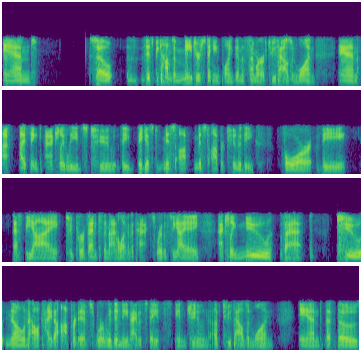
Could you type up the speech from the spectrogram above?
And so this becomes a major sticking point in the summer of 2001 and I, I think actually leads to the biggest miss, missed opportunity for the FBI to prevent the 9/11 attacks, where the CIA actually knew that two known Al Qaeda operatives were within the United States in June of 2001, and that those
